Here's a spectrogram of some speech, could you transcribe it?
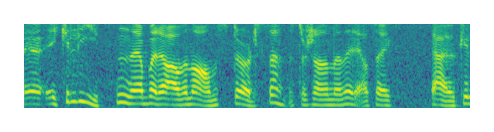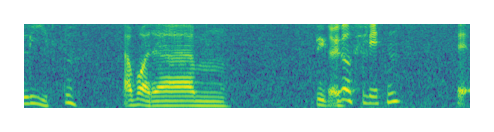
Er ikke liten, jeg er bare av en annen størrelse, hvis du skjønner hva jeg mener. Altså, jeg, jeg er jo ikke liten. Jeg er bare um, Du bygd er ganske liten. Eh,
